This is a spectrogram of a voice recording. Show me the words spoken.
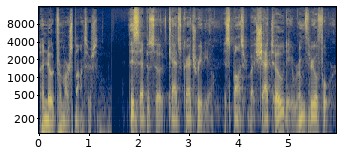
a note from our sponsors. This episode of Cat Scratch Radio is sponsored by Chateau de Room 304.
